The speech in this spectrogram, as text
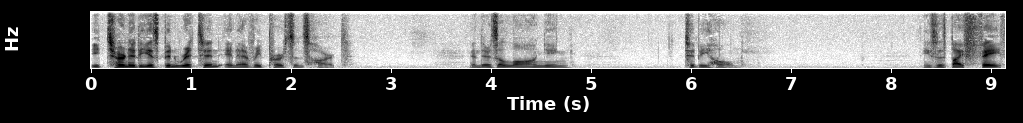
Eternity has been written in every person's heart. And there's a longing to be home. He says, by faith,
